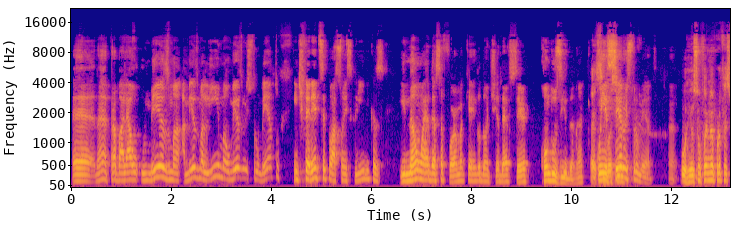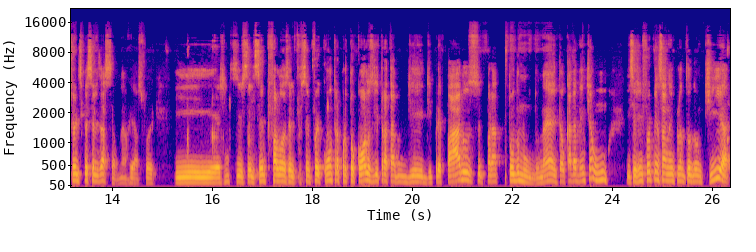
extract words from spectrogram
é, né, trabalhar o mesma, a mesma lima, o mesmo instrumento em diferentes situações clínicas e não é dessa forma que a endodontia deve ser conduzida, né? É, Conhecer você... o instrumento. É. O Wilson foi meu professor de especialização, né? O Rios foi. E a gente, ele sempre falou, ele sempre foi contra protocolos de de, de preparos para todo mundo, né? Então cada dente é um. E se a gente for pensar na implantodontia,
